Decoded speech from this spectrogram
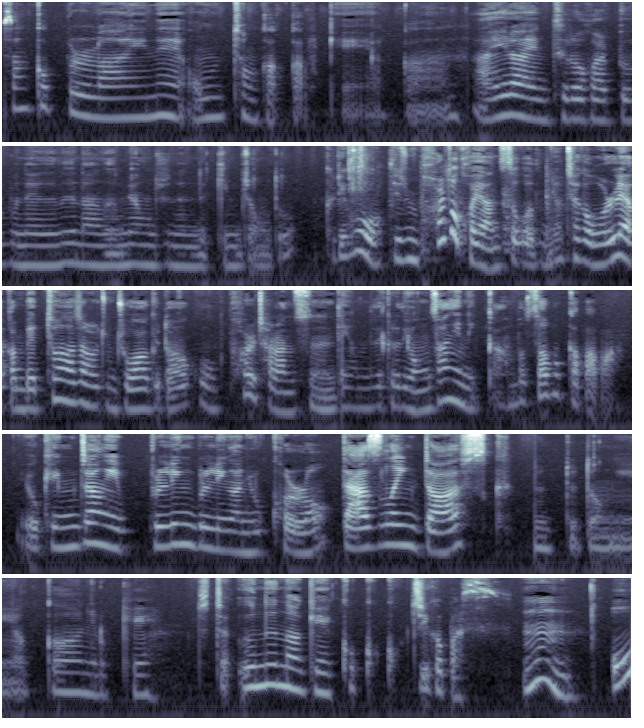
쌍꺼풀 라인에 엄청 가깝게 약간 아이라인 들어갈 부분에 은은한 음영 주는 느낌 정도? 그리고 요즘 펄도 거의 안 쓰거든요. 제가 원래 약간 매트한 화장을 좀 좋아하기도 하고 펄 잘 안 쓰는데 근데 그래도 영상이니까 한번 써볼까 봐봐. 요 굉장히 블링블링한 요 컬러 Dazzling Dusk 눈두덩이 약간 이렇게 진짜 은은하게 콕콕콕 찍어봤어. 음! 오!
